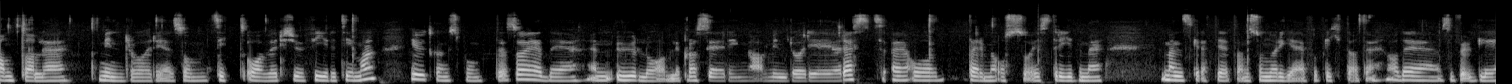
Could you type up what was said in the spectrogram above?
antallet mindreårige som sitter over 24 timer. I utgangspunktet så er det en ulovlig plassering av mindreårige i arrest, eh, og dermed også i strid med menneskerettighetene som Norge er forplikta til. Og det er selvfølgelig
